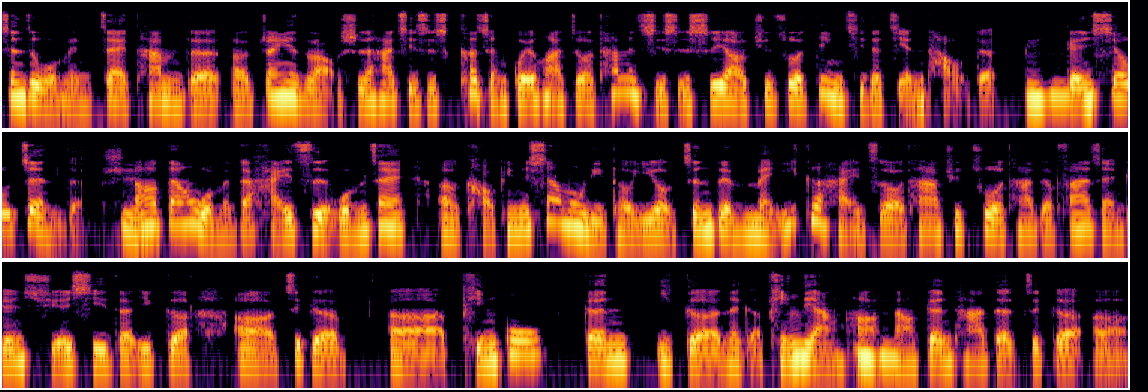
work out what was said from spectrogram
甚至我们在他们的呃专业的老师，他其实是课程规划之后，他们其实是要去做定期的检讨的，嗯，跟修正的。是。然后当我们的孩子，我们在呃考评的项目里头，也有针对每一个孩子哦，他要去做他的发展跟学习的一个呃这个呃评估跟一个那个评量哈，然后跟他的这个呃。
